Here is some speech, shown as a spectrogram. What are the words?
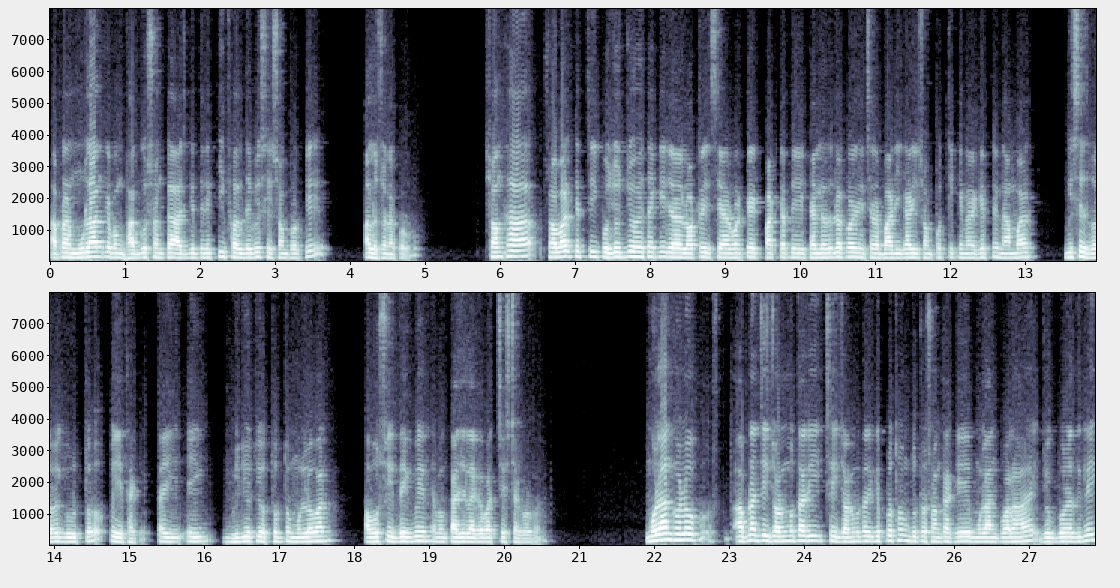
আপনার মূলাঙ্ক এবং ভাগ্য সংখ্যা আজকের দিনে কী ফল দেবে সে সম্পর্কে আলোচনা করব। সংখ্যা সবার ক্ষেত্রেই প্রযোজ্য হয়ে থাকে। যারা লটারি শেয়ার মার্কেট পাটকাতে খেলাধুলা করেন, এছাড়া বাড়ি, গাড়ি, সম্পত্তি কেনার ক্ষেত্রে নাম্বার বিশেষভাবে গুরুত্ব পেয়ে থাকে। তাই এই ভিডিওটি অত্যন্ত মূল্যবান। অবশ্যই দেখবেন এবং কাজে লাগাবার চেষ্টা করবেন। মূলাঙ্ক হলো আপনার যে জন্ম তারিখ, সেই জন্ম তারিখে প্রথম দুটো সংখ্যাকে মূলাঙ্ক বলা হয়। যোগ করে দিলেই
